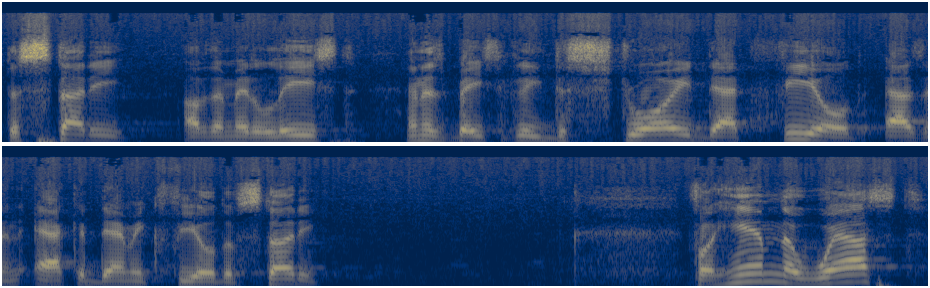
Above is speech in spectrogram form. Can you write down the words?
the study of the Middle East and has basically destroyed that field as an academic field of study. For him, the West,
